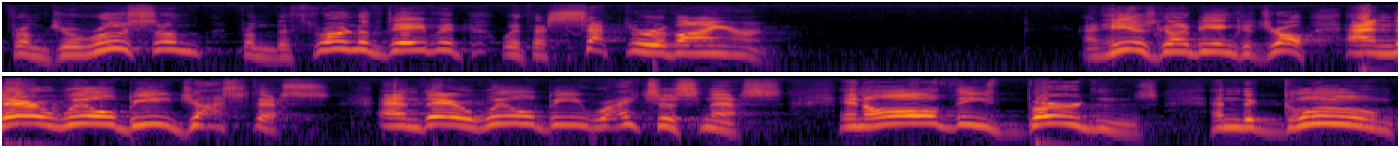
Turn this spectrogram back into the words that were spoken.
from Jerusalem, from the throne of David, with a scepter of iron. And He is going to be in control. And there will be justice, and there will be righteousness. And all of these burdens, and the gloom,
